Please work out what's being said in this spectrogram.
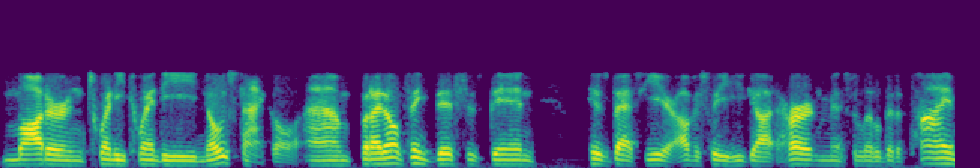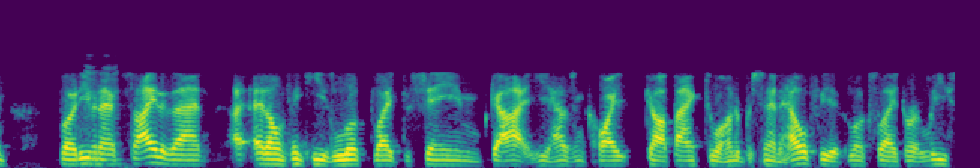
modern 2020 nose tackle. Um, but I don't think this has been his best year. Obviously, he got hurt and missed a little bit of time. But even outside of that, I, I don't think he's looked like the same guy. He hasn't quite got back to 100% healthy, it looks like, or at least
